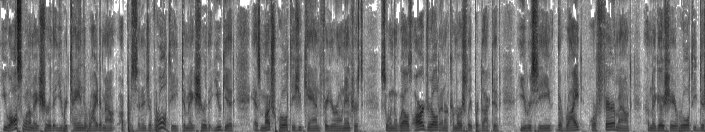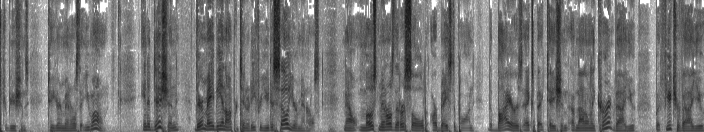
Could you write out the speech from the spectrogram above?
You also want to make sure that you retain the right amount of percentage of royalty to make sure that you get as much royalty as you can for your own interest. So when the wells are drilled and are commercially productive, you receive the right or fair amount of negotiated royalty distributions to your minerals that you own. In addition, there may be an opportunity for you to sell your minerals. Now, most minerals that are sold are based upon the buyer's expectation of not only current value, but future value,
